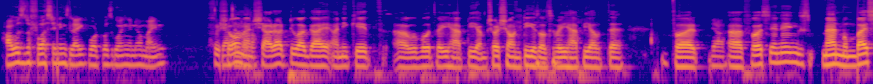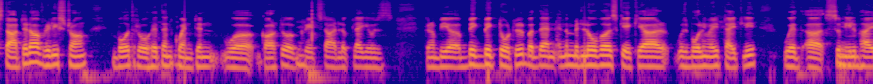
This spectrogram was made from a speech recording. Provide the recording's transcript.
How was the first innings like? What was going in your mind? For sure, man. Shout out to our guy Aniket. Uh, we're both very happy. I'm sure Shanti is also very happy out there. But yeah, uh, first innings, man. Mumbai started off really strong. Both Rohit and Quentin were got to a hmm. great start. Looked like it was gonna be a big, big total. But then in the middle overs, KKR was bowling very tightly with uh, Sunil Bhai,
